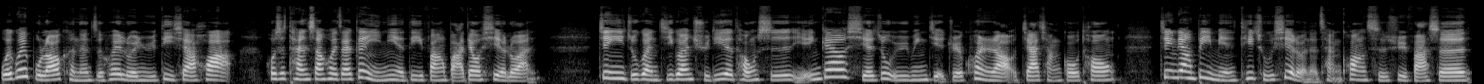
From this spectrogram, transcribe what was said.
违规捕捞可能只会沦于地下化，或是摊商会在更隐匿的地方拔掉蟹卵。建议主管机关取缔的同时，也应该要协助渔民解决困扰，加强沟通，尽量避免剔除蟹卵的惨况持续发生。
